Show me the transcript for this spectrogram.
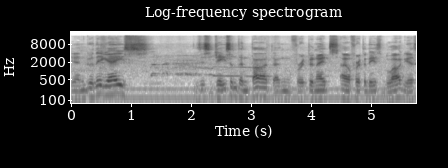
Yan, good day guys. This is Jason Tentot and for tonight's uh, for today's vlog is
